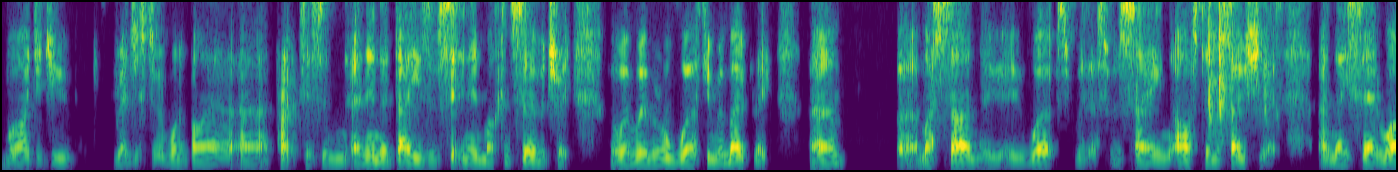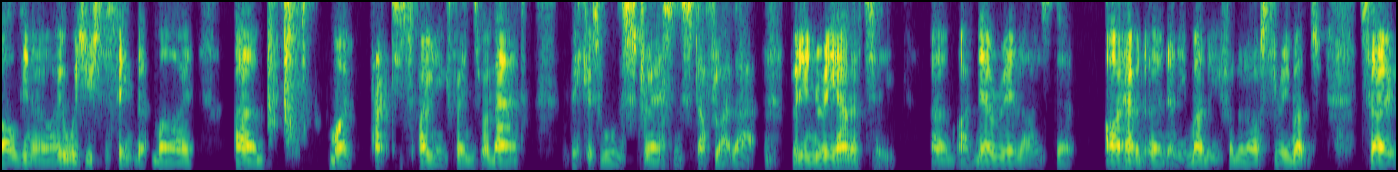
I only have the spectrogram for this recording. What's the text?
why did you register and want to buy a, a, practice. And, and in the days of sitting in my conservatory or when we were all working remotely um, uh, my son who, who works with us was saying asked an associate and they said well you know i always used to think that my um, my practice owning friends were mad because of all the stress and stuff like that. But in reality um, i've now realized that i haven't earned any money for the last three months. So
